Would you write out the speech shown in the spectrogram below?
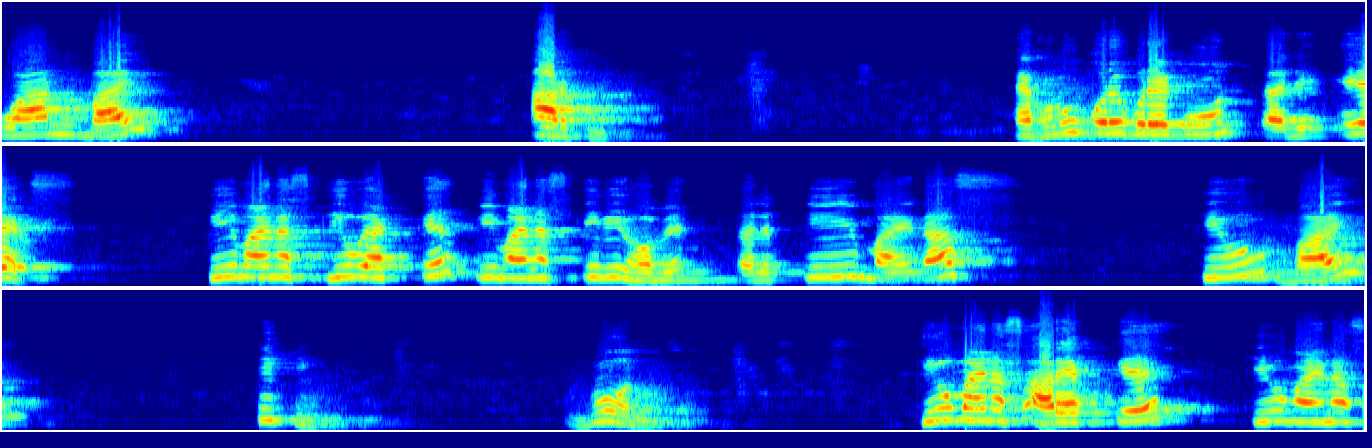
ওয়ান বাই আর পি এখন উপরে উপরে গুণ, তাহলে এক্স পি মাইনাস কিউ এককে পি মাইনাস কিউই হবে, তাহলে p minus q by p q গুণ কিউ মাইনাস আর এককে q minus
